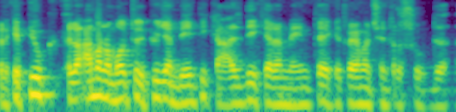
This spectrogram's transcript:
perché più, amano molto di più gli ambienti caldi, chiaramente, che troviamo al centro-sud.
